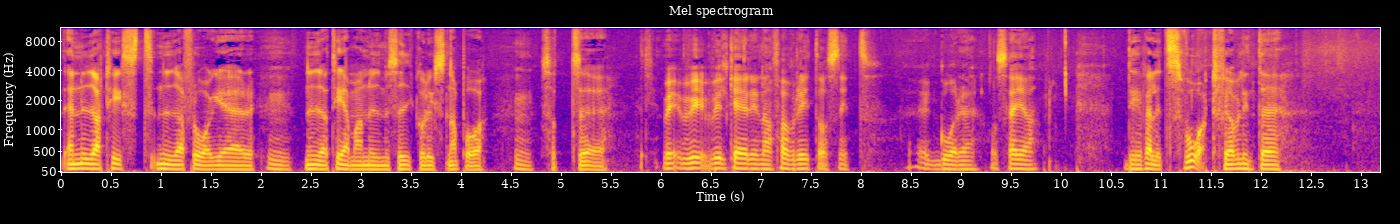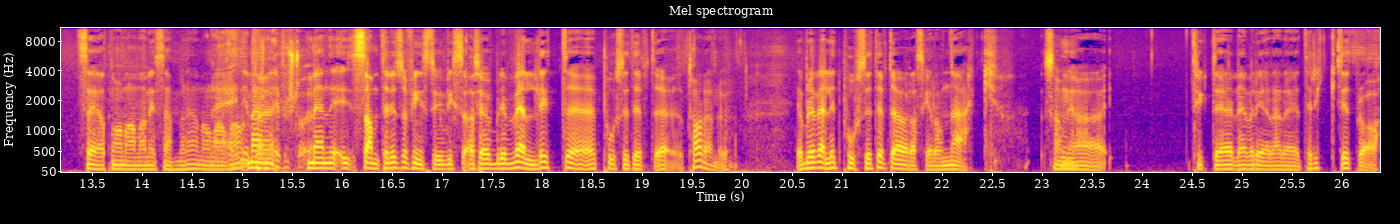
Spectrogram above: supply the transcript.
en ny artist, nya frågor, Mm. nya teman, ny musik att lyssna på. Mm. Så att eh, Vi- vi- Vilka är dina favoritavsnitt? Eh, Går det att säga? Det är väldigt svårt för jag vill inte säga att någon annan är sämre än någon Nej, annan. Men, men eh, samtidigt så finns det ju vissa, alltså jag blev väldigt eh, positivt, eh, ta den du. Jag blev väldigt positivt överraskad av Nack som Mm. jag tyckte levererade ett riktigt bra.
